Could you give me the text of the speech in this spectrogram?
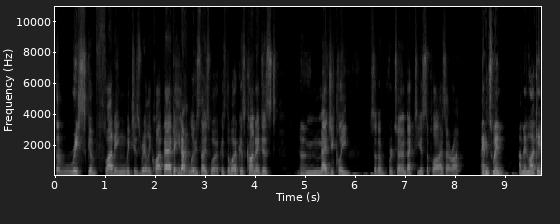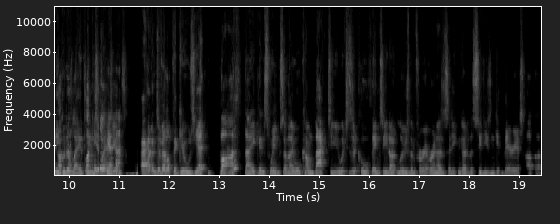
the risk of flooding, which is really quite bad. But you don't lose those workers. The workers kind of just No. magically sort of return back to your supply. Is that right? They can swim. I mean, like any Oh, good. Atlanteans. Atlanteans. They haven't developed the gills yet, but they can swim, so they will come back to you, which is a cool thing. So you don't lose them forever. And as I said, you can go to the cities and get various other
